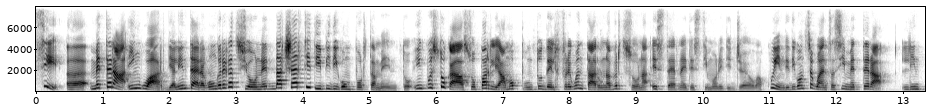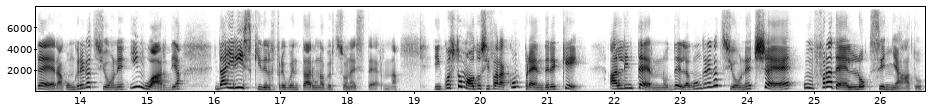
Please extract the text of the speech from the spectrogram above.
si eh, metterà in guardia l'intera congregazione da certi tipi di comportamento. In questo caso parliamo appunto del frequentare una persona esterna ai testimoni di Geova. Quindi di conseguenza si metterà l'intera congregazione in guardia dai rischi del frequentare una persona esterna. In questo modo si farà comprendere che all'interno della congregazione c'è un fratello segnato.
